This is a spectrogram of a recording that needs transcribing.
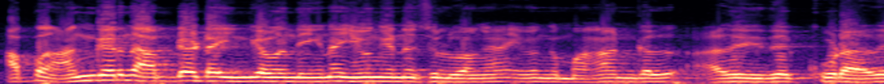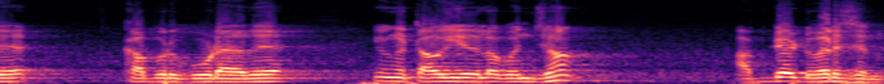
அப்போ அங்கேருந்து அப்டேட்டாக இங்கே வந்தீங்கன்னா இவங்க என்ன சொல்லுவாங்க? இவங்க மகான்கள் அது இது கூடாது. கபரு கூடாது. இவங்க டவுஹீதில் கொஞ்சம் அப்டேட் வெர்ஷன்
